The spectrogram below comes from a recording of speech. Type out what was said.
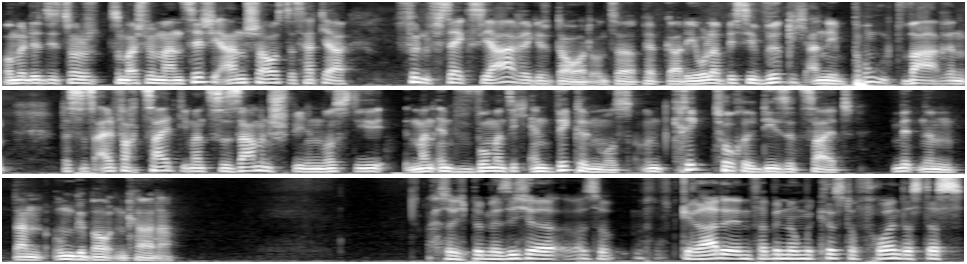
Und wenn du dir zum Beispiel Man City anschaust, das hat ja fünf, sechs Jahre gedauert unter Pep Guardiola, bis sie wirklich an dem Punkt waren. Das ist einfach Zeit, die man zusammenspielen muss, die man, wo man sich entwickeln muss. Und kriegt Tuchel diese Zeit mit einem dann umgebauten Kader? Also ich bin mir sicher, also gerade in Verbindung mit Christoph Freund, dass das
